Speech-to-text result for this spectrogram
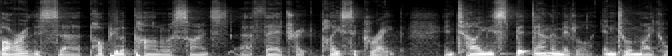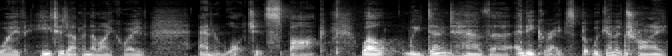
Borrow this uh, popular parlor science uh, fair trick. Place a grape entirely split down the middle into a microwave, heat it up in the microwave, and watch it spark. Well, we don't have uh, any grapes, but we're going to try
